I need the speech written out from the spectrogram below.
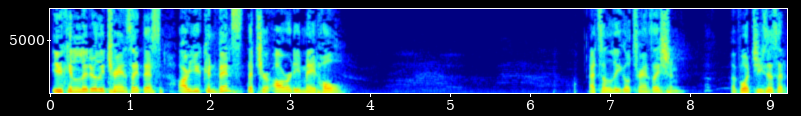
You can literally translate this Are you convinced that you're already made whole? That's a legal translation of what Jesus said.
